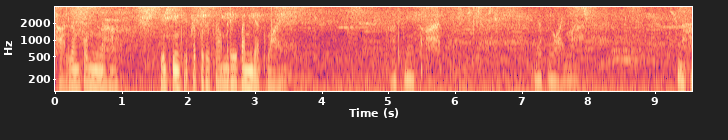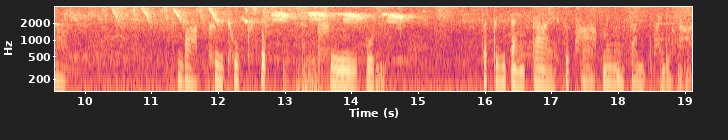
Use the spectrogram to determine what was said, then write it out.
ขาดเรื่องพวกนี้นะคะเป็นสิ่งที่พระพุทธเจ้าไม่ได้บัญญัติไว้ที่นี่สะอาดเรียบร้อยมากนะคะ บาปคือทุกข์สุขคือบุญ สตรีแต่งกายสุภาพไม่นุ่งสั้นสายเดียวนะคะ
